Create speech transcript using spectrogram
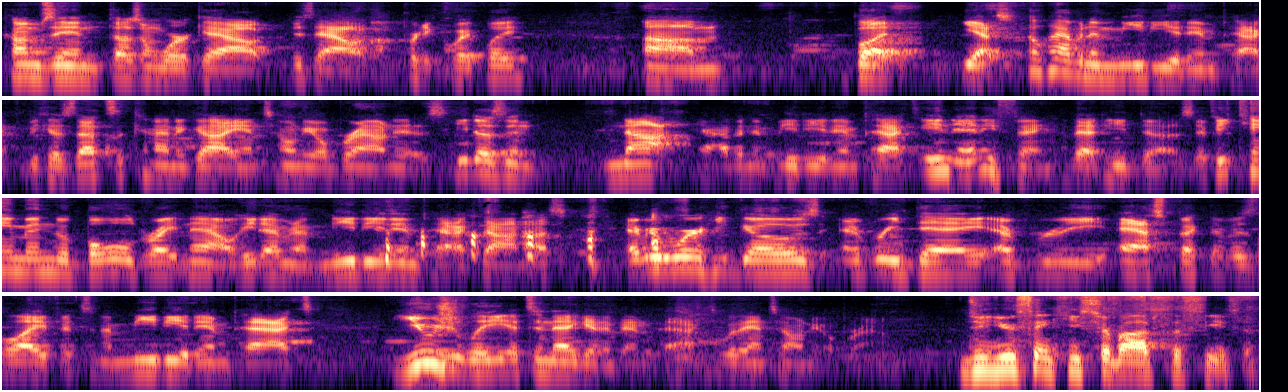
comes in, doesn't work out, is out pretty quickly. Um, but yes, he'll have an immediate impact because that's the kind of guy Antonio Brown is. He doesn't not have an immediate impact in anything that he does. If he came into bold right now, he'd have an immediate impact on us. Everywhere he goes, every day, every aspect of his life, it's an immediate impact. Usually it's a negative impact with Antonio Brown. Do you think he survives the season?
